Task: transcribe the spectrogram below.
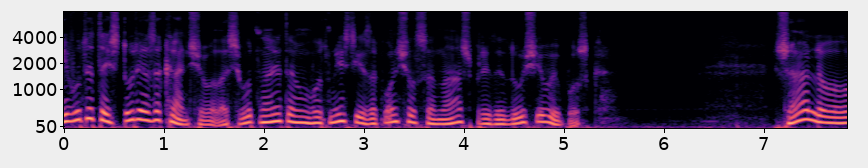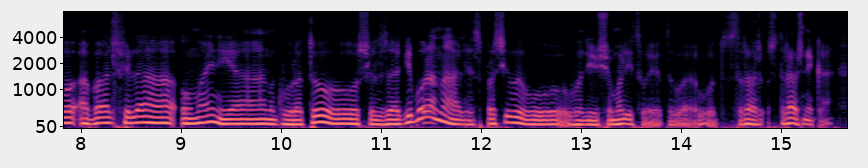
И вот эта история заканчивалась. Вот на этом вот месте и закончился наш предыдущий выпуск. Шалу Абаль Тфила Умайньян Гурато Шельза Гибора спросил его владеющий молитвой этого вот страж, стражника –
